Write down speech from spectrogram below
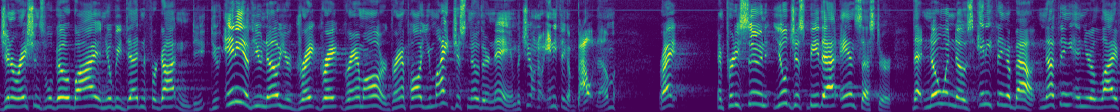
generations will go by and you'll be dead and forgotten do, you, do any of you know your great great grandma or grandpa you might just know their name but you don't know anything about them right and pretty soon you'll just be that ancestor that no one knows anything about nothing in your life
